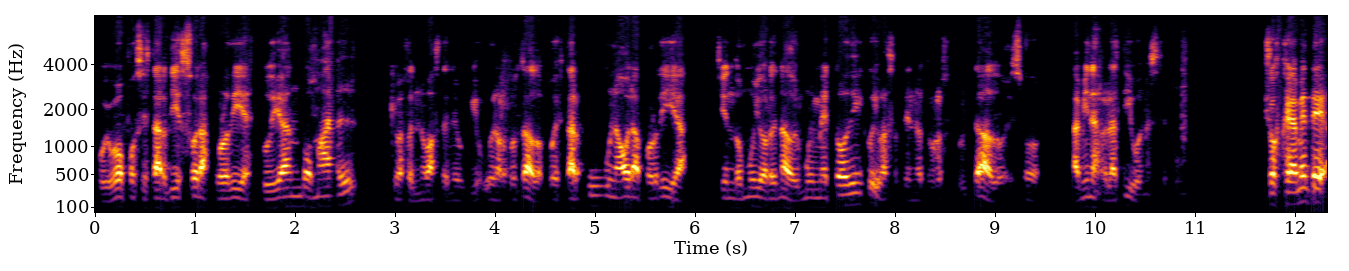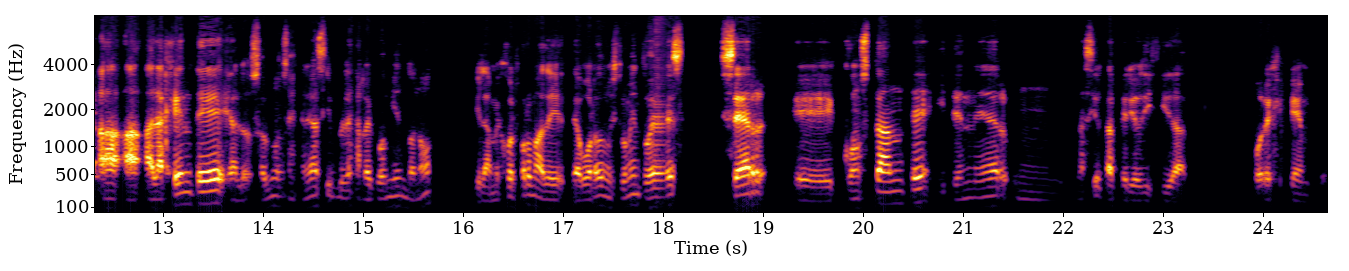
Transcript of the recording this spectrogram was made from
Porque vos podés estar 10 horas por día estudiando mal, que no vas a tener buenos resultados. Puedes estar una hora por día siendo muy ordenado y muy metódico y vas a tener otro resultado. Eso también es relativo en ese punto. Yo generalmente a, la gente, a los alumnos en general, siempre les recomiendo ¿no? que la mejor forma de, abordar un instrumento es ser eh, constante y tener una cierta periodicidad. Por ejemplo,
